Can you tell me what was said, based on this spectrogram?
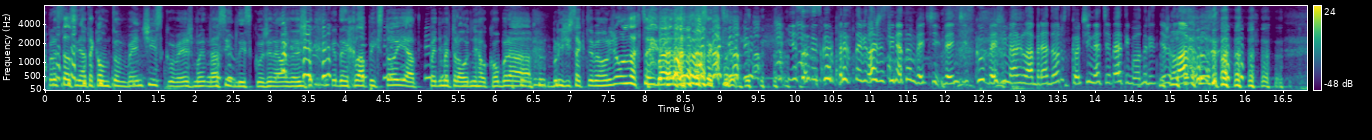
predstav si na takom tom venčísku, vieš, na sídlisku, že naozaj, že jeden chlapík stojí a 5 metrov od neho kobra a blíži sa k tebe a hovorí, že on sa chce iba sa chce. Ja som si skôr predstavila, že si na tom venči, venčísku beží malý labrador, skočí na teba a ty mu odhryzneš hlavu.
